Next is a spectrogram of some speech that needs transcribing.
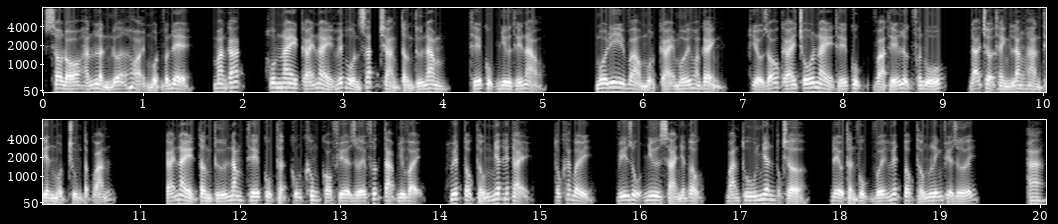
sau đó hắn lần nữa hỏi một vấn đề, man cát, hôm nay cái này huyết hồn sắt tràng tầng thứ năm, thế cục như thế nào? Mỗi đi vào một cái mới hoàn cảnh, hiểu rõ cái chỗ này thế cục và thế lực phân bố, đã trở thành lăng hàn thiên một chủng tập quán. Cái này tầng thứ năm thế cục thật cũng không có phía dưới phức tạp như vậy, huyết tộc thống nhất hết thảy, tộc khác bảy, ví dụ như xà nhân tộc, bán thú nhân tộc trở, đều thần phục với huyết tộc thống lĩnh phía dưới a.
